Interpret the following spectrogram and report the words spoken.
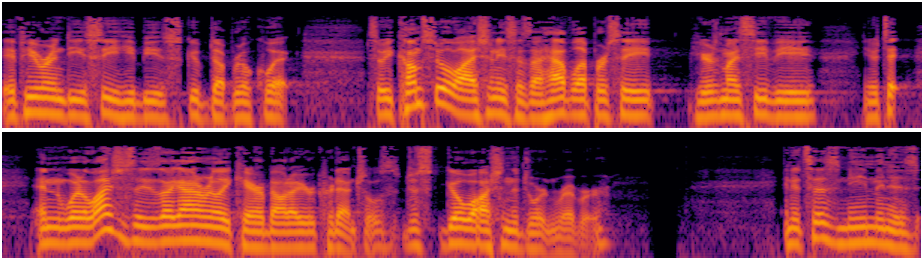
If he were in D.C., he'd be scooped up real quick. So he comes to Elisha and he says, I have leprosy. Here's my CV. You know, t-. and what Elisha says, he's like, I don't really care about all your credentials. Just go wash in the Jordan River. And it says Naaman is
